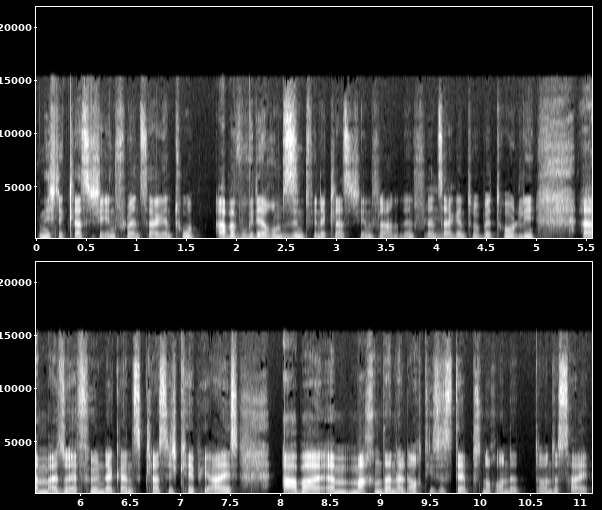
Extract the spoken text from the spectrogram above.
nicht eine klassische Influencer-Agentur, aber wo wiederum sind wir eine klassische Influ- Influencer-Agentur bei Totally. Ähm, also erfüllen da ganz klassisch KPIs, aber ähm, machen dann halt auch diese Steps noch on the, on the side.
